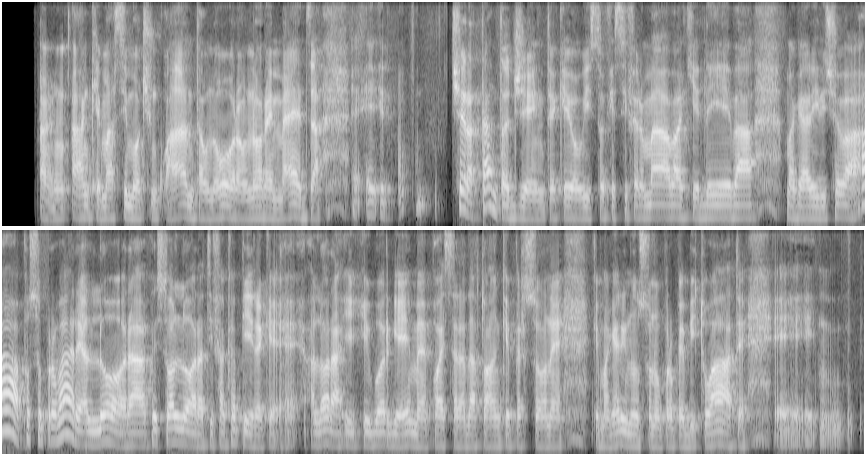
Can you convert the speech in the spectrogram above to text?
anche massimo 50, un'ora, un'ora e mezza. E, c'era tanta gente che ho visto che si fermava, chiedeva, magari diceva ah posso provare allora, questo allora ti fa capire che allora il, il wargame può essere adatto anche a persone che magari non sono proprio abituate e,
